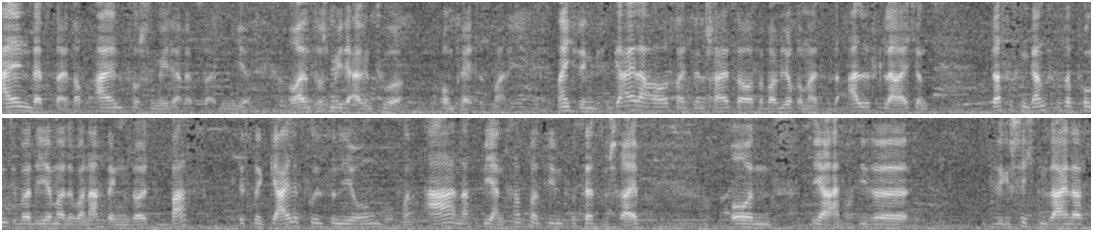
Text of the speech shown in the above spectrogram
allen Webseiten, auf allen Social Media Webseiten hier, auf allen Social Media Agentur Homepages meine ich. Manche sehen ein bisschen geiler aus, manche sehen scheiße aus, aber wie auch immer, es ist alles gleich und das ist ein ganz großer Punkt, über den ihr mal drüber nachdenken sollt. Was ist eine geile Positionierung, wo von A nach B einen transformativen Prozess beschreibt und ja, einfach diese, diese Geschichten sein lasst,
